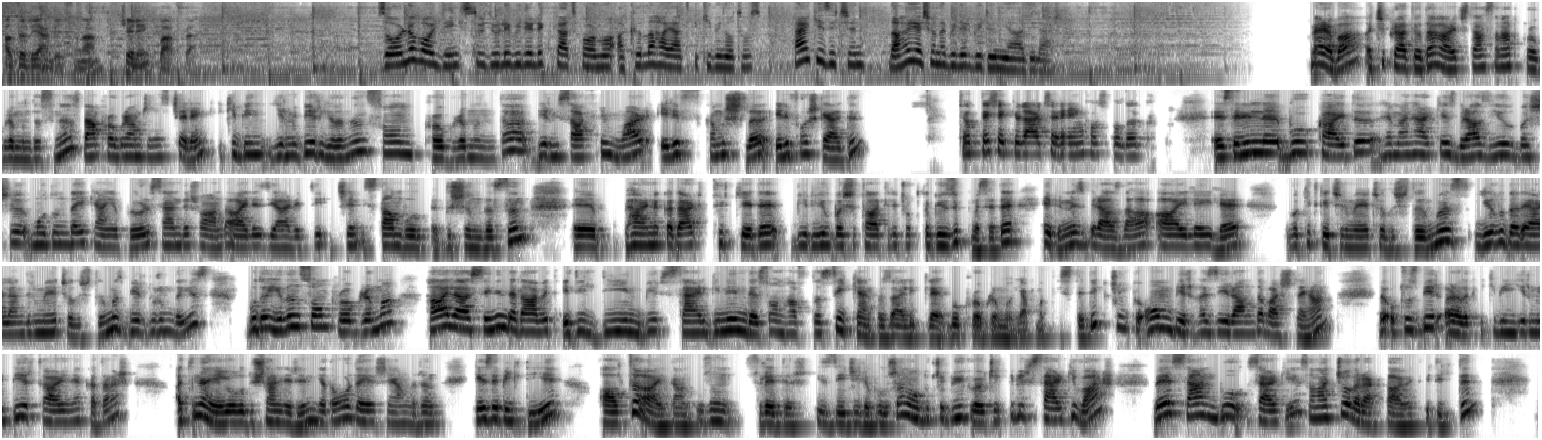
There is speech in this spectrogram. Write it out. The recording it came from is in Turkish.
Hazırlayan ve sunan Çelenk Bafra Zorlu Holding Sürdürülebilirlik Platformu Akıllı Hayat 2030, herkes için daha yaşanabilir bir dünya diler. Merhaba, Açık Radyo'da Hariçten Sanat programındasınız. Ben programcınız Çelenk. 2021 yılının son programında bir misafirim var, Elif Kamışlı. Elif hoş geldin. Çok teşekkürler Çelenk, hoş bulduk. Ee, seninle bu kaydı hemen herkes biraz yılbaşı modundayken yapıyoruz. Sen de şu anda aile ziyareti için İstanbul dışındasın. Ee, her ne kadar Türkiye'de bir yılbaşı tatili çok da gözükmese de hepimiz biraz daha aileyle vakit geçirmeye çalıştığımız, yılı da değerlendirmeye çalıştığımız bir durumdayız. Bu da yılın son programı. Hala senin de davet edildiğin bir serginin de son haftası iken özellikle bu programı yapmak istedik. Çünkü 11 Haziran'da başlayan ve 31 Aralık 2021 tarihine kadar Atina'ya yolu düşenlerin ya da orada yaşayanların gezebildiği 6 aydan uzun süredir izleyiciyle buluşan oldukça büyük ölçekli bir sergi var. Ve sen bu sergiye sanatçı olarak davet edildin.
